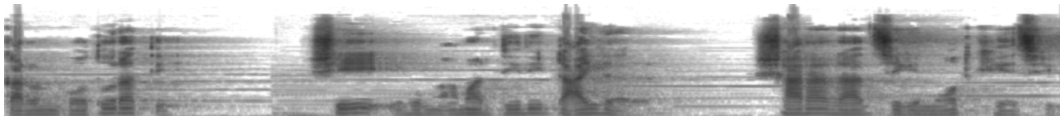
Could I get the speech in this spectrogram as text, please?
কারণ গত রাতে সে এবং আমার দিদি টাইলার সারা রাত জেগে মদ খেয়েছিল।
